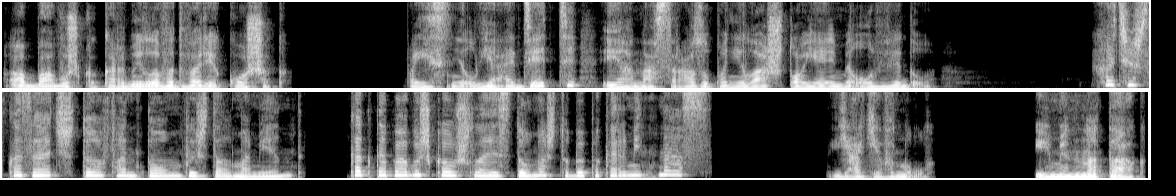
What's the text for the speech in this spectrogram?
а бабушка кормила во дворе кошек. — пояснил я Одетте, и она сразу поняла, что я имел в виду. «Хочешь сказать, что фантом выждал момент, когда бабушка ушла из дома, чтобы покормить нас?» Я кивнул. «Именно так.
